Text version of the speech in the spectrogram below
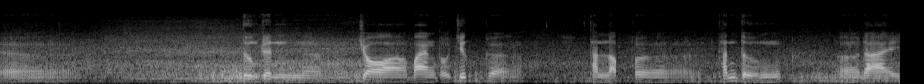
à, tương tường trình cho ban tổ chức à, thành lập à, thánh tượng à, đài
